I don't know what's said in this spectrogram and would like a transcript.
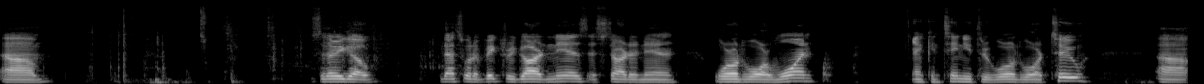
Um, so there you go. That's what a victory garden is. It started in World War One and continued through World War II. Uh,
